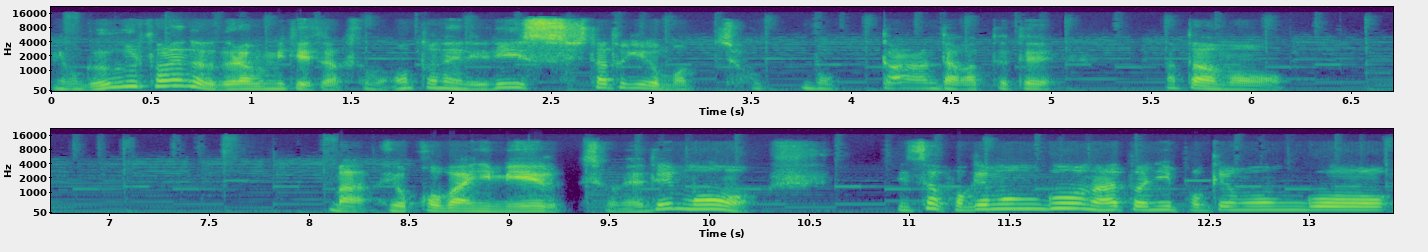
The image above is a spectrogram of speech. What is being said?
でも Google トレンドでグラフ見ていただくと、もう本当ね、リリースした時がもうちょ、もうガーンと上がってて、あとはもう、まあ横ばいに見えるんですよね。でも、実はポケモン GO の後にポケモン GO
